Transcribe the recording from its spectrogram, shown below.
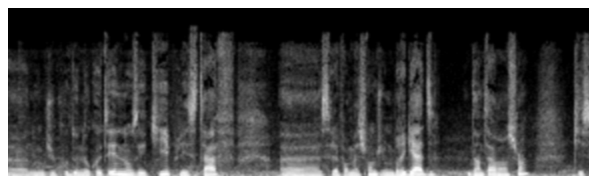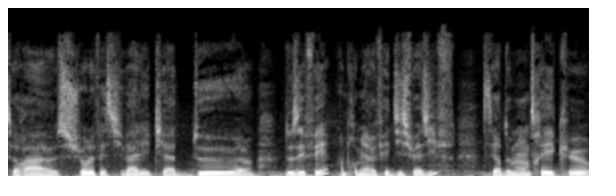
Euh, donc du coup, de nos côtés, nos équipes, les staffs, c'est la formation d'une brigade d'intervention qui sera euh, sur le festival et qui a deux, euh, deux effets. Un premier effet dissuasif, c'est-à-dire de montrer que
